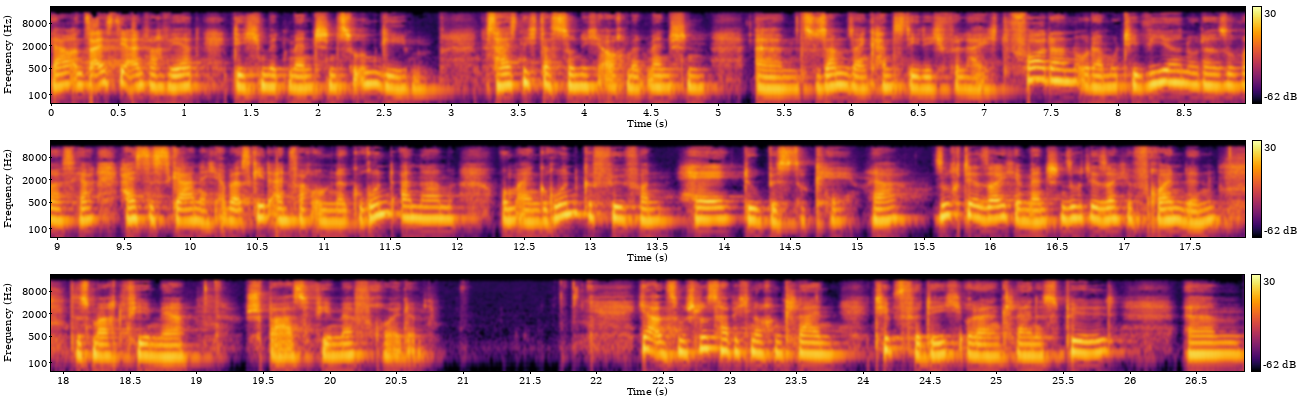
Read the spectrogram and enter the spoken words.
Ja, und sei es dir einfach wert, dich mit Menschen zu umgeben. Das heißt nicht, dass du nicht auch mit Menschen ähm, zusammen sein kannst, die dich vielleicht fordern oder motivieren oder sowas, ja, heißt es gar nicht. Aber es geht einfach um eine Grundannahme, um ein Grundgefühl von, hey, du bist okay, ja. Such dir solche Menschen, such dir solche Freundinnen. Das macht viel mehr Spaß, viel mehr Freude. Ja, und zum Schluss habe ich noch einen kleinen Tipp für dich oder ein kleines Bild. Ähm,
